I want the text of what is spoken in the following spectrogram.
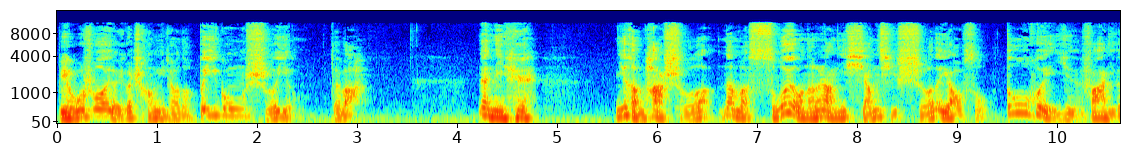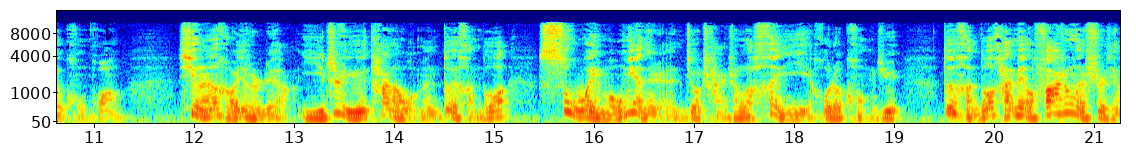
比如说有一个成语叫做“杯弓蛇影”，对吧？那你你很怕蛇，那么所有能让你想起蛇的要素都会引发你的恐慌。杏仁核就是这样，以至于它让我们对很多。素未谋面的人就产生了恨意或者恐惧，对很多还没有发生的事情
